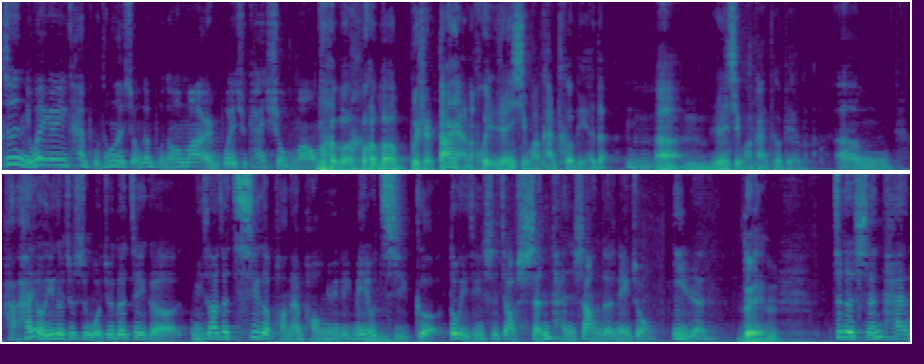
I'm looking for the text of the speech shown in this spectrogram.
就是你会愿意看普通的熊跟普通的猫，而不会去看熊猫不吗？不不不不是，当然了，会人喜欢看特别的，嗯。人喜欢看特别的。嗯，还还有一个就是，我觉得这个，你知道这七个跑男跑女里面有几个都已经是叫神坛上的那种艺人，对，这个神坛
